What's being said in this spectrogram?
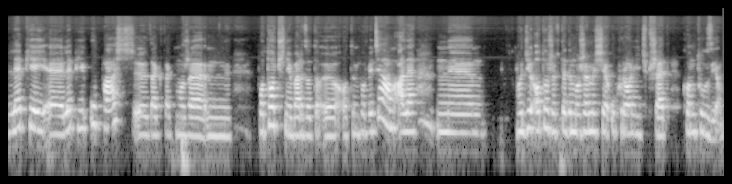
lepiej, lepiej upaść, tak, tak może mm, potocznie bardzo to, y, o tym powiedziałam, ale mm, chodzi o to, że wtedy możemy się uchronić przed kontuzją.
